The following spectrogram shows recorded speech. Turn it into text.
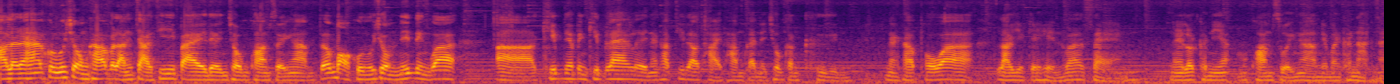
เอาแล้วนะฮะคุณผู้ชมครับหลังจากที่ไปเดินชมความสวยงามต้องบอกคุณผู้ชมนิดนึงว่าอ่าคลิปเนี้เป็นคลิปแรกเลยนะครับที่เราถ่ายทำกันในช่วงกลางคืนนะครับเพราะว่าเราอยากจะเห็นว่าแสงในรถคันนี้ความสวยงามเนี่ยมันขนาดไหน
